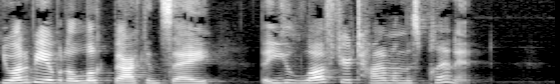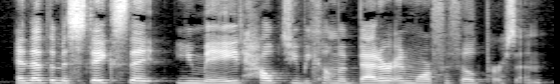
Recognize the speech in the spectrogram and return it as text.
you want to be able to look back and say that you loved your time on this planet and that the mistakes that you made helped you become a better and more fulfilled person.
